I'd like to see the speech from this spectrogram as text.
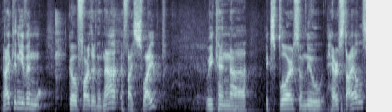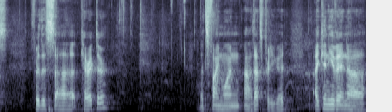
And I can even go farther than that. If I swipe, we can uh, explore some new hairstyles for this uh, character. Let's find one. Ah, that's pretty good. I can even uh,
